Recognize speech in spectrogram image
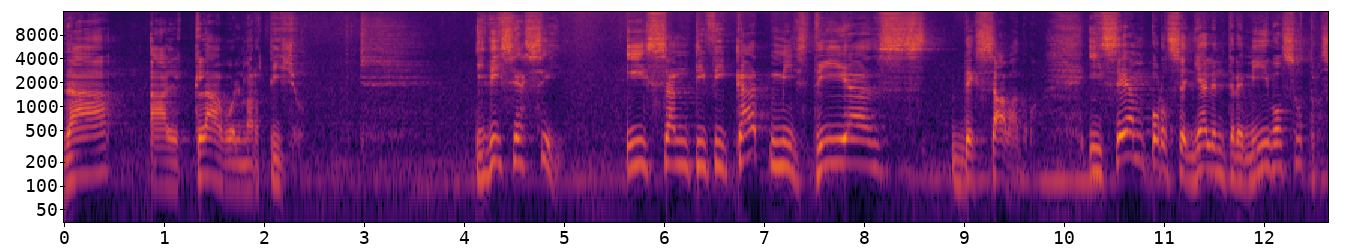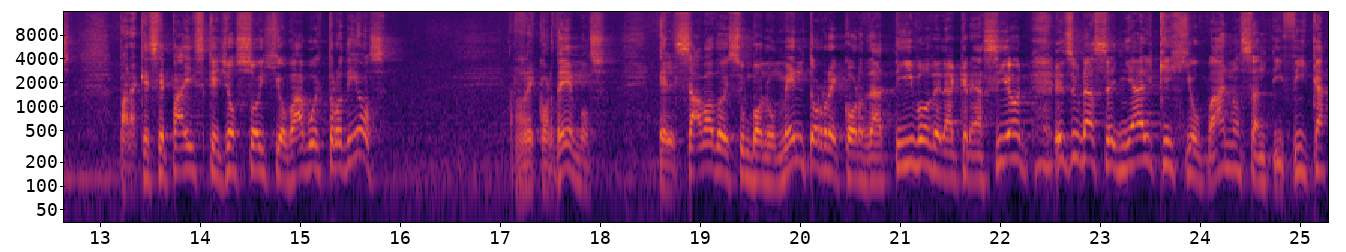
da al clavo el martillo. Y dice así, y santificad mis días de sábado. y sean por señal entre mí y vosotros, para que sepáis que yo soy Jehová vuestro Dios. Recordemos, el sábado es un monumento recordativo de la creación, es una señal que Jehová nos santifica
